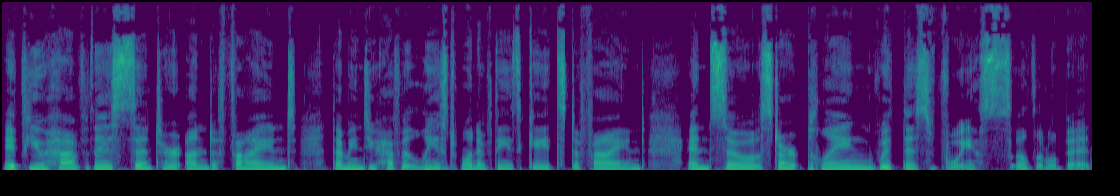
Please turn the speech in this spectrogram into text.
If you have this center undefined, that means you have at least one of these gates defined. And so start playing with this voice a little bit.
